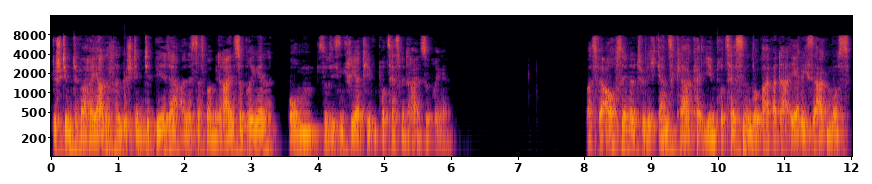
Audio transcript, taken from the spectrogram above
bestimmte Varianten, bestimmte Bilder, alles das mal mit reinzubringen, um so diesen kreativen Prozess mit reinzubringen. Was wir auch sehen, natürlich ganz klar KI in Prozessen, wobei man da ehrlich sagen muss,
